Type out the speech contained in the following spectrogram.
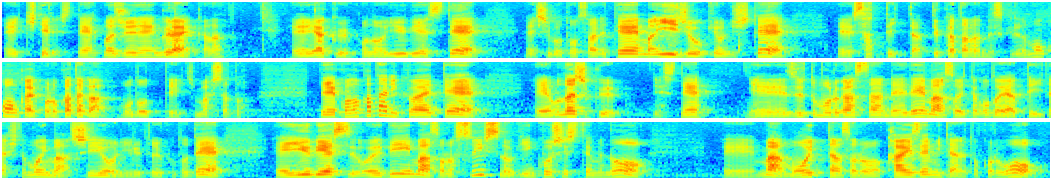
え来てですね、まあ、10年ぐらいかなえ約この UBS で仕事をされて、まあ、いい状況にして去っていったっていう方なんですけれども今回この方が戻ってきましたと。でこの方に加えてえ同じくですねずっとモルガン・スタンレーでまあそういったことをやっていた人も今 CEO にいるということでえー UBS およびまあそのスイスの銀行システムのまあもう一旦その改善みたいなところを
